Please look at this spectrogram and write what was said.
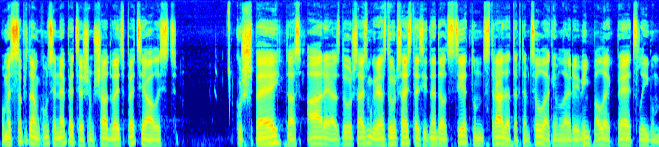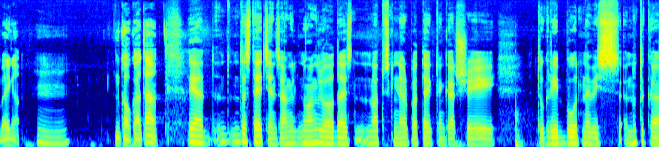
Un mēs sapratām, ka mums ir nepieciešams šāda veida speciālists, kurš spēj tās ārējās durvis, aizmugurējās durvis aiztaisīt nedaudz ciet un strādāt ar tiem cilvēkiem, lai arī viņi paliek pēc līguma beigām. Mm. Nu, kaut kā tā. Jā, tas teiciens angļu, no angļu valodā, es latviešu nevaru pateikt. Vienkārši tu gribi būt nevis nu, tā kā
